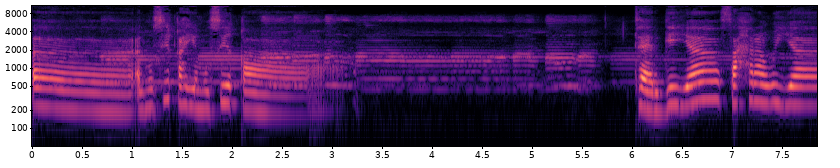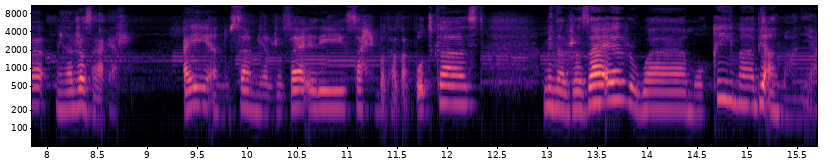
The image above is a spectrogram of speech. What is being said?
آه، الموسيقى هي موسيقى تارجية صحراوية من الجزائر. أي أن سامية الجزائري صاحبة هذا البودكاست من الجزائر ومقيمة بألمانيا.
